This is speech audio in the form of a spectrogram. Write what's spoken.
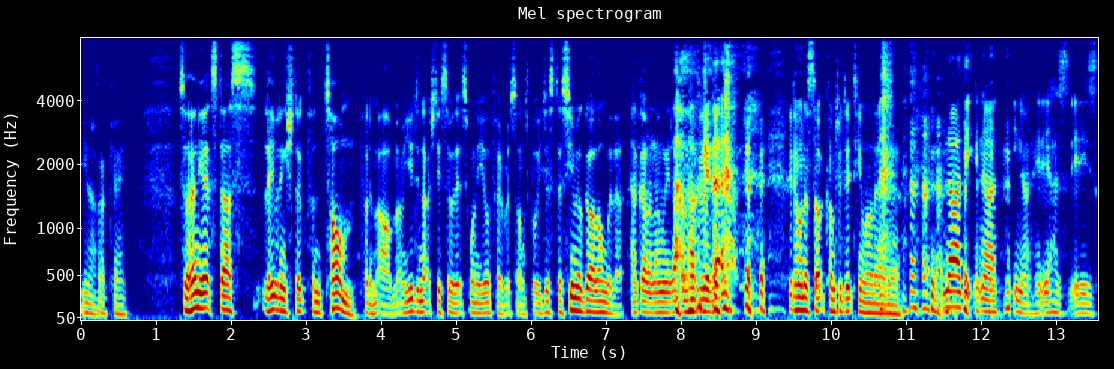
You know. Okay. So hören jetzt das Lieblingsstück von Tom for dem Album. I mean, you didn't actually say that it's one of your favourite songs, but we just assume you'll go along with that. I'll go along with that. I'm happy with that. you don't want to start contradicting on air now. no, I think no, you know, it has, it is,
